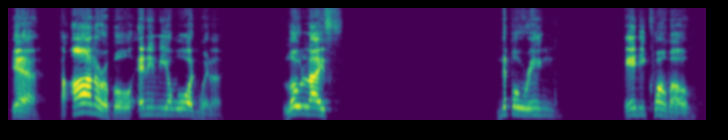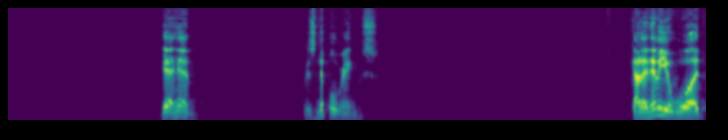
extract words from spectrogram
Yeah, the honorable Emmy Award winner. Low life nipple ring Andy Cuomo. Yeah, him with his nipple rings. Got an Emmy Award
